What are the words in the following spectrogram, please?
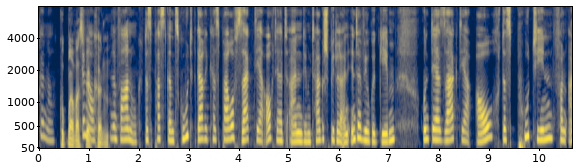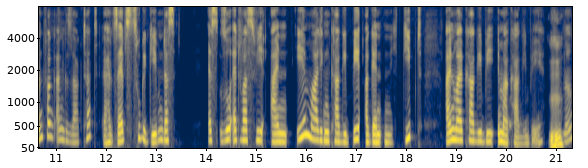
genau. Guck mal, was Genau, wir können. eine Warnung. Das passt ganz gut. Gary Kasparov sagt ja auch, der hat einen, dem Tagesspiegel ein Interview gegeben und der sagt ja auch, dass Putin von Anfang an gesagt hat, er hat selbst zugegeben, dass es so etwas wie einen ehemaligen KGB-Agenten nicht gibt. Einmal KGB, immer KGB. Ne?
